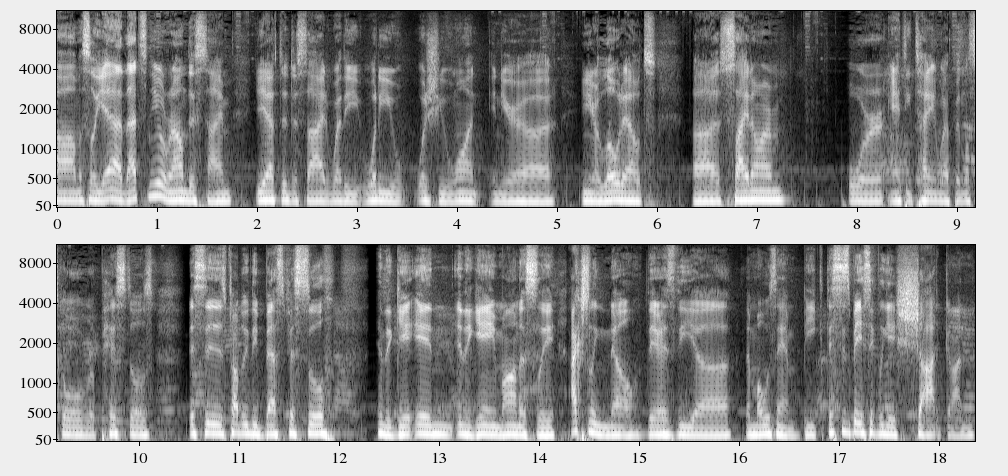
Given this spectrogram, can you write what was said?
Um, so yeah, that's new around this time. You have to decide whether you, what do you what you want in your uh, in your loadouts, uh, sidearm or anti-titan weapon. Let's go over pistols. This is probably the best pistol in the game in in the game. Honestly, actually no. There's the uh, the Mozambique. This is basically a shotgun.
